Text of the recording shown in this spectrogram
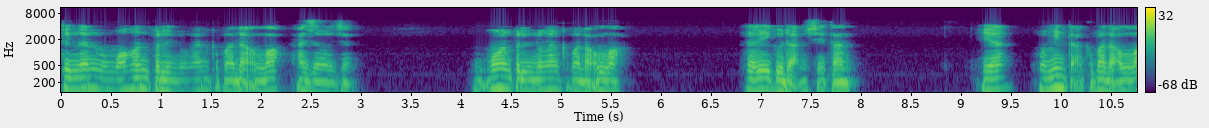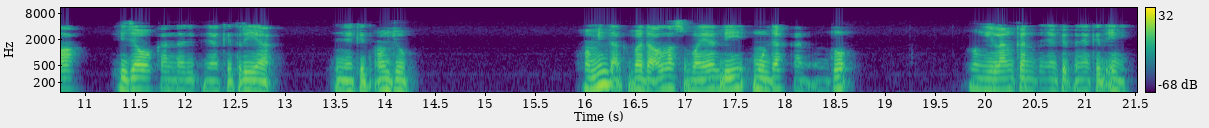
dengan memohon perlindungan kepada Allah Azza wa Jalla. Mohon perlindungan kepada Allah dari godaan syaitan. Ya, meminta kepada Allah dijauhkan dari penyakit ria, penyakit ujub. Meminta kepada Allah supaya dimudahkan untuk menghilangkan penyakit-penyakit ini.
